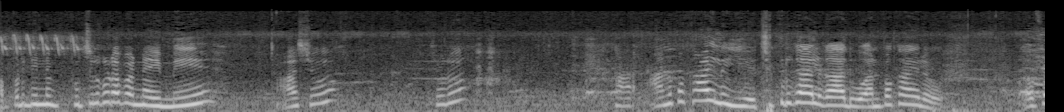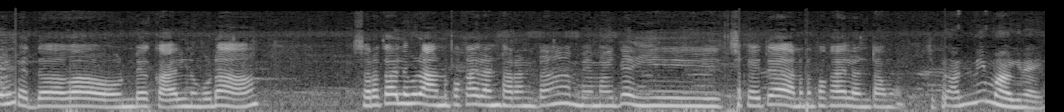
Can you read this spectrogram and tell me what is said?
అప్పుడు దీన్ని పుచ్చులు కూడా పడినాయి. మీ ఆశు చూడు. అనపకాయలు ఇవి చిక్కుడుకాయలు కాదు అనపకాయలు. ఫ్రెండ్ పెద్దగా ఉండే కాయలను కూడా సొరకాయలు కూడా అనపకాయలు అంటారంట. మేమైతే ఈ చిక్కైతే అనపకాయలు అంటాము. ఇప్పుడు అన్నీ మాగినాయి.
